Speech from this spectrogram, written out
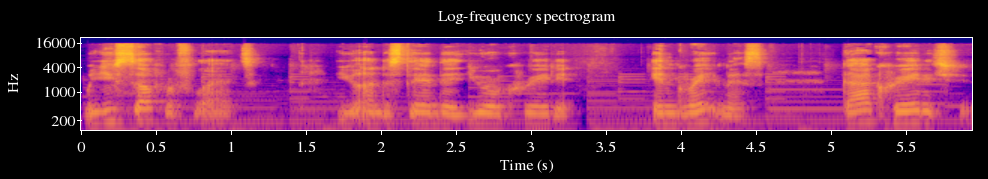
When you self reflect, you understand that you are created in greatness. God created you,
